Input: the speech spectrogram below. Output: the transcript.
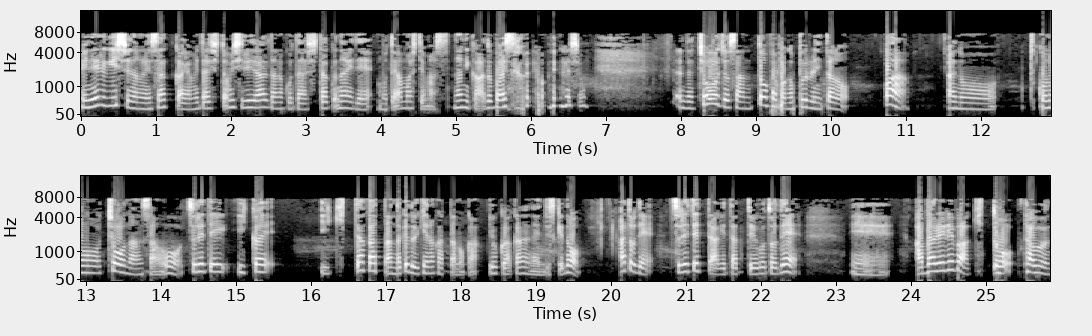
エネルギッシュなのにサッカーやめたし、人見知りで新たなことはしたくないで、持て余してます。何かアドバイスがあればお願いします。長女さんとパパがプールに行ったのは、あの、この長男さんを連れて一回行きたかったんだけど行けなかったのかよくわからないんですけど、後で連れてってあげたっていうことで、えー、暴れればきっと多分、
